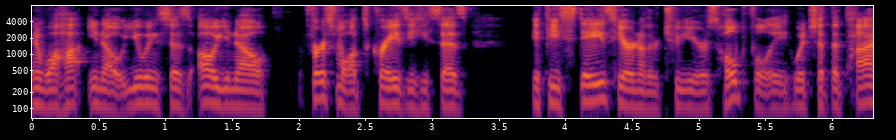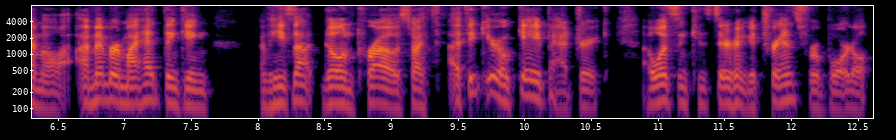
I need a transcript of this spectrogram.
And Wahab, you know, Ewing says, Oh, you know, first of all, it's crazy. He says, if he stays here another two years, hopefully, which at the time, I remember in my head thinking, Mean, he's not going pro. So I, th- I think you're okay, Patrick. I wasn't considering a transfer portal.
